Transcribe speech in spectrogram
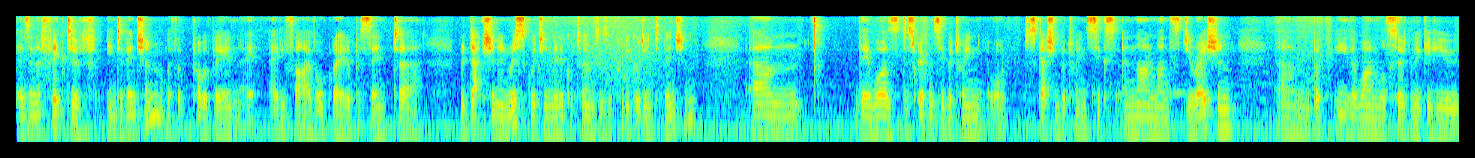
is an effective intervention with a, probably an 85 or greater percent uh, reduction in risk, which in medical terms is a pretty good intervention. Um, there was discrepancy between or discussion between six and nine months duration, um, but either one will certainly give you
